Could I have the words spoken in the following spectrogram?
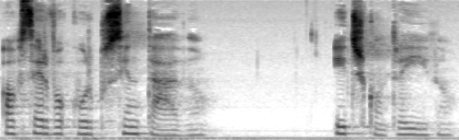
observa o corpo sentado e descontraído.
